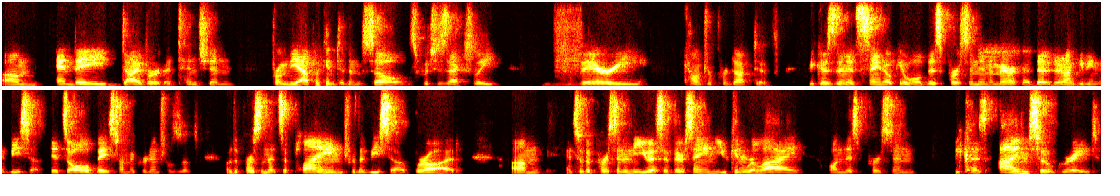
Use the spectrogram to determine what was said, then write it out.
Um, and they divert attention from the applicant to themselves, which is actually very counterproductive because then it's saying, okay, well, this person in America, they're, they're not getting the visa. It's all based on the credentials of, of the person that's applying for the visa abroad. Um, and so the person in the US, if they're saying you can rely on this person because I'm so great,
